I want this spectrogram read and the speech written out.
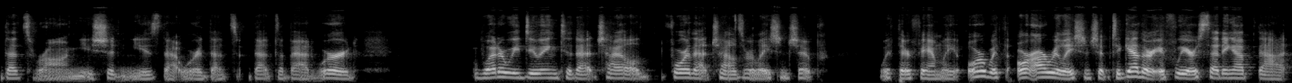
that's wrong. You shouldn't use that word. That's that's a bad word what are we doing to that child for that child's relationship with their family or with or our relationship together if we are setting up that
